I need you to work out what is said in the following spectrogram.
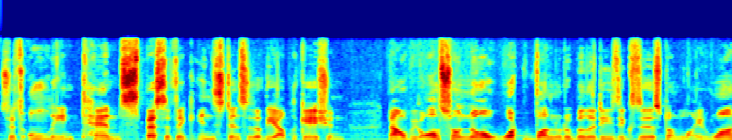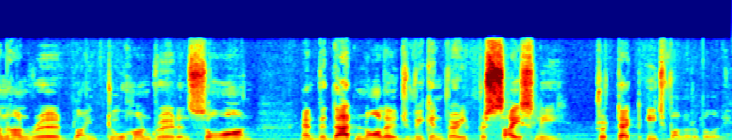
So it's only in 10 specific instances of the application. Now we also know what vulnerabilities exist on line 100, line 200, and so on. And with that knowledge, we can very precisely protect each vulnerability.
